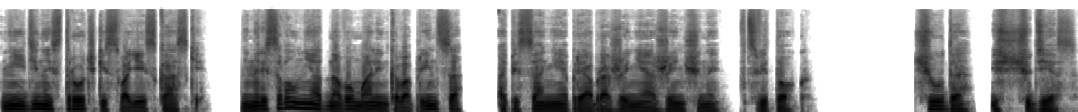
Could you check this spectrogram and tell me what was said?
ни единой строчки своей сказки, не нарисовал ни одного маленького принца описание преображения женщины в цветок. Чудо из чудес.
